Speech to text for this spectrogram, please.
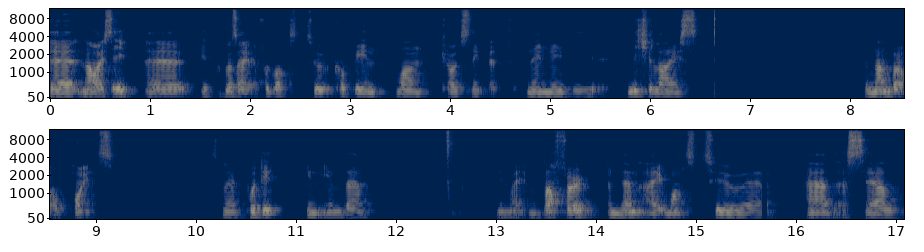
uh, now I see. Uh, it's because I forgot to copy in one code snippet, namely the initialize the number of points. So I put it in in the in my buffer, and then I want to uh, add a cell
